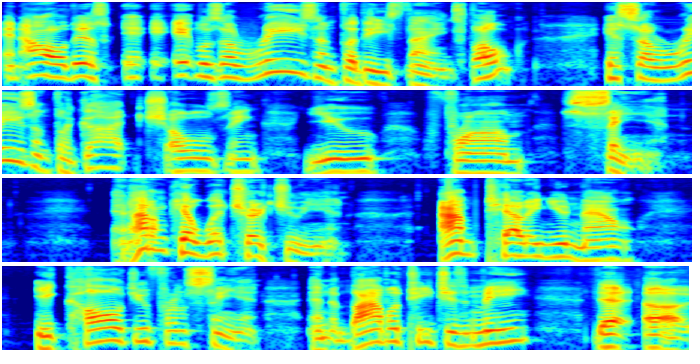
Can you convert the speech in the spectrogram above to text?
and all this. It, it was a reason for these things, folks. It's a reason for God choosing you from sin. And I don't care what church you're in. I'm telling you now, He called you from sin. And the Bible teaches me that uh,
